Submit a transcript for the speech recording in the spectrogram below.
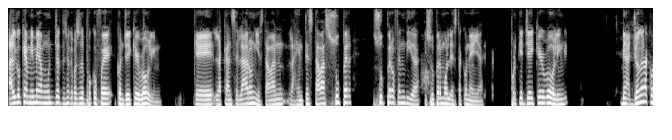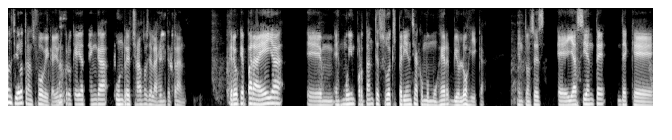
algo que a mí me llamó mucha atención que pasó hace poco fue con J.K. Rowling, que la cancelaron y estaban, la gente estaba súper, súper ofendida y súper molesta con ella, porque J.K. Rowling, mira, yo no la considero transfóbica, yo no creo que ella tenga un rechazo hacia la gente trans. Creo que para ella eh, es muy importante su experiencia como mujer biológica. Entonces, ella siente de que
